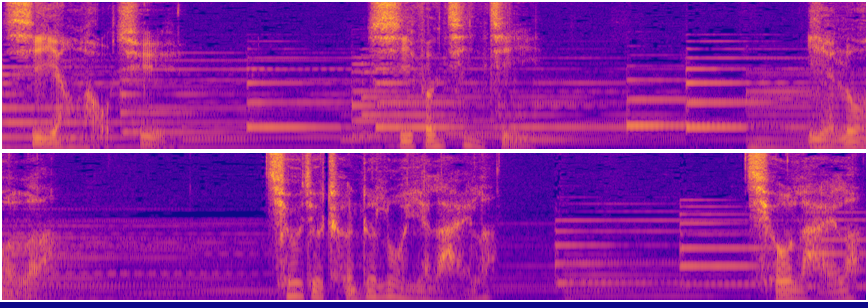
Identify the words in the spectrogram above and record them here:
夕阳老去，西风静静。叶落了，秋就乘着落叶来了。秋来了，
